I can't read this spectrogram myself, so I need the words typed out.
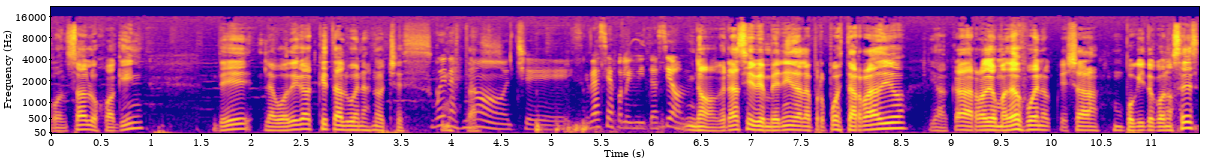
Gonzalo, Joaquín de la bodega. ¿Qué tal? Buenas noches. ¿Cómo Buenas noches, gracias por la invitación. No, gracias y bienvenida a la propuesta radio. Y acá Radio Amadeus, bueno, que ya un poquito conoces.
